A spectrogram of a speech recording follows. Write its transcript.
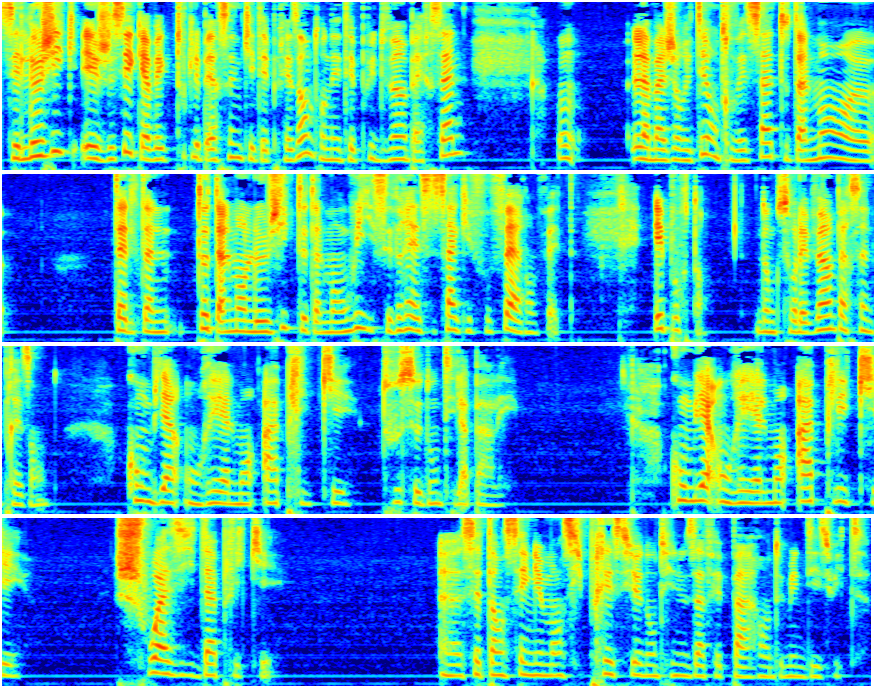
c'est logique. Et je sais qu'avec toutes les personnes qui étaient présentes, on était plus de 20 personnes, on, la majorité, on trouvait ça totalement, euh, totalement logique, totalement oui, c'est vrai, c'est ça qu'il faut faire en fait. Et pourtant, donc sur les 20 personnes présentes, combien ont réellement appliqué tout ce dont il a parlé? Combien ont réellement appliqué, choisi d'appliquer euh, cet enseignement si précieux dont il nous a fait part en 2018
